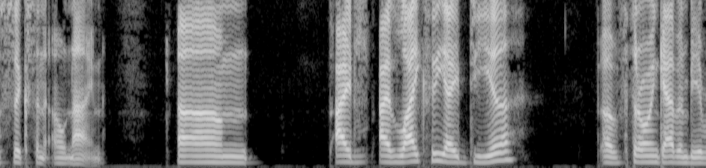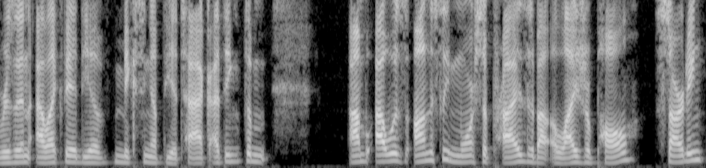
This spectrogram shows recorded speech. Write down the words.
06 and 09. Um, I I like the idea of throwing Gavin Beavers in. I like the idea of mixing up the attack. I think the I'm, I was honestly more surprised about Elijah Paul starting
